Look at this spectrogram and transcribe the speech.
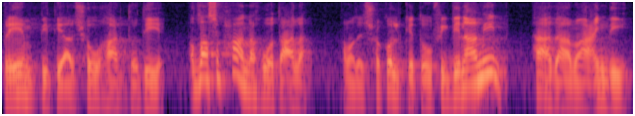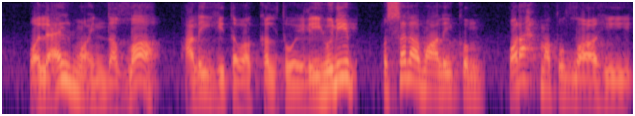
প্রেম, প্রীতি আর সৌহার্দ্য দিয়ে। আল্লাহ সুফানা হুয়া তালা আমাদের সকলকে তৌফিক দিন, আমিন। হাদা ওয়া ইলাইহি উনীব। আসসালামু আলাইকুম ওয়া রাহমাতুল্লাহি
